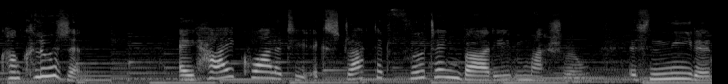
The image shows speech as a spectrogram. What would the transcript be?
Conclusion a high quality extracted fruiting body mushroom is needed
